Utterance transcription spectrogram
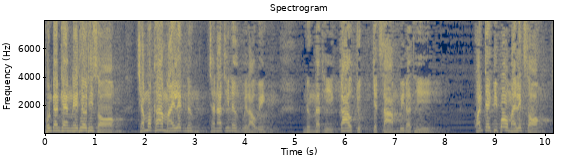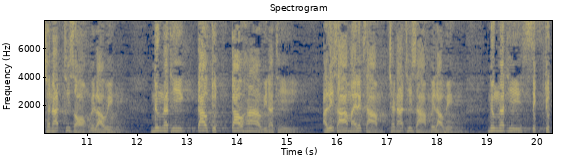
ผลการแข่งในเที่ยวที่สองแชมป์มอค่าหมายเลขหนึ่งชนะที่หนึ่งเวลาวิ่งหนึ่งนาทีเก้าจุดเจ็ดสามวินาทีขวัญใจปีโป้หมายเลขสองชนะที่สองเวลาวิ่งหนึ่งนาทีเก้าจุด เก้าห้าวินาที อลิสาหมายเลขสามชนะที่สามเวลาวิ่งหนึ่งนาทีสิบจุด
